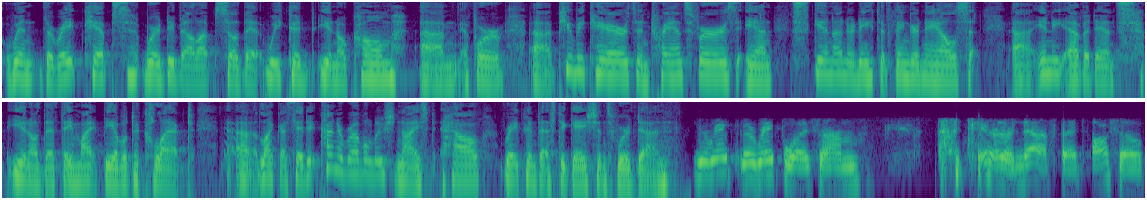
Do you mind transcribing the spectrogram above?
when the rape kits were developed so that we could, you know, comb um, for uh, pubic hairs and transfers and skin underneath the fingernails, uh, any evidence, you know, that they might be able to collect. Uh, like I said, it kind of revolutionized how rape investigations were done. The rape, the rape was um, terror enough, but also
